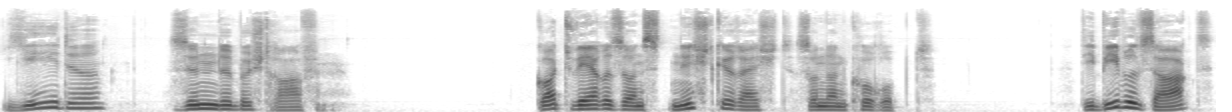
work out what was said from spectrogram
jede Sünde bestrafen. Gott wäre sonst nicht gerecht, sondern korrupt. Die Bibel sagt,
